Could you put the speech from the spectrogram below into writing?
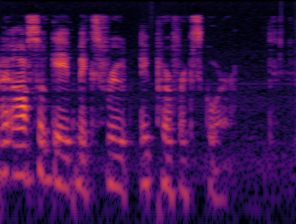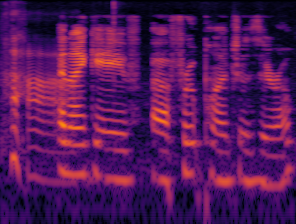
I also gave mixed fruit a perfect score, Haha. and I gave uh, fruit punch a zero.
